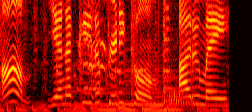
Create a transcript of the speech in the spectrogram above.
ஆம் எனக்கு இது பிடிக்கும். அருமை.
